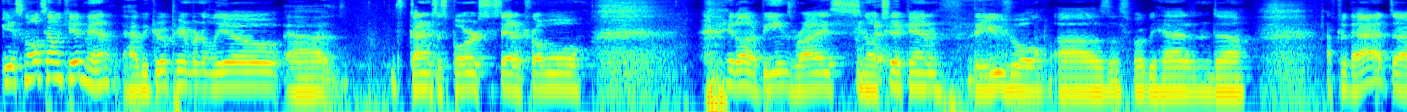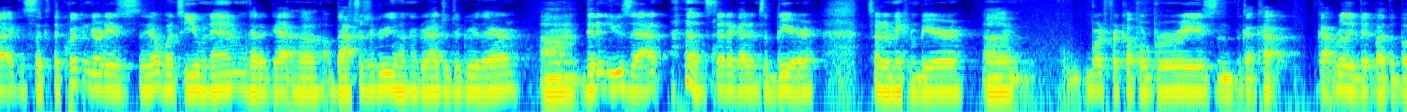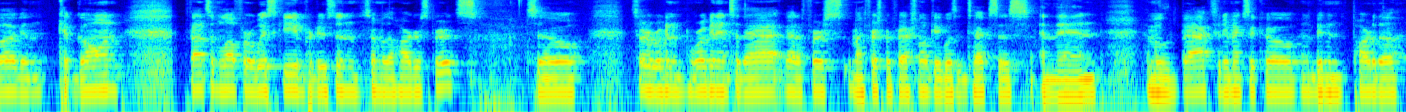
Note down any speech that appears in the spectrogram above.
yeah, small town kid, man. Uh, we grew up here in Bernalillo. Uh, got into sports, stayed out of trouble. Ate a lot of beans, rice, you know, chicken, the usual. Uh, that's what we had, and uh, after that, uh, I guess like the quick and dirty is, yeah, went to UNM, got a, ga- uh, a bachelor's degree, undergraduate degree there. Um, didn't use that. Instead, I got into beer, started making beer. Uh, worked for a couple breweries and got caught, got really bit by the bug and kept going. Found some love for whiskey and producing some of the harder spirits. So started working working into that. Got a first my first professional gig was in Texas, and then I moved back to New Mexico and been part of the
